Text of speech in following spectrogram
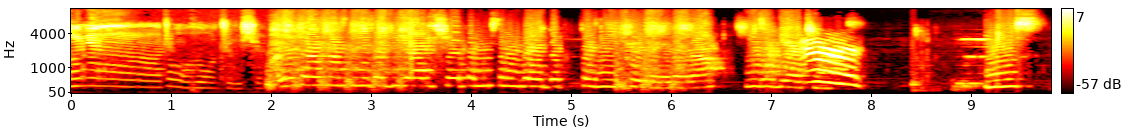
No nie, czemu wyłączyliście? Ale teraz nas nie zabijajcie, tam chcę wejść do pewnej firmy, dobra? Nie zabijajcie nas. My z...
